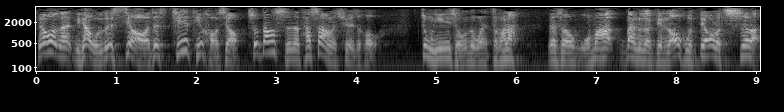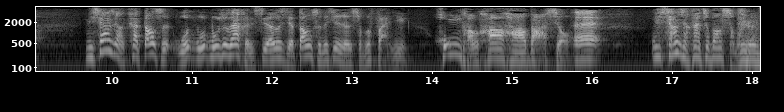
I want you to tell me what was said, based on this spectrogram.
然后呢？你看我们都笑啊，这其实挺好笑。说当时呢，他上了去之后，众英雄都问怎么了？那时候我妈半路上给老虎叼了吃了。你想想看，当时我我吴中山很细，他写当时那些人什么反应？哄堂哈哈大笑。哎。你想想看，这帮什么人？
